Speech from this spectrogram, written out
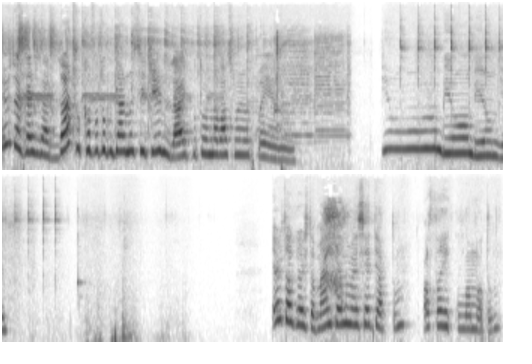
Evet arkadaşlar daha çok kafa topu gelmesi için like butonuna basmayı unutmayın. Biyom biyom biyom biyom. Evet arkadaşlar ben kendime set yaptım. Asla hack kullanmadım.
